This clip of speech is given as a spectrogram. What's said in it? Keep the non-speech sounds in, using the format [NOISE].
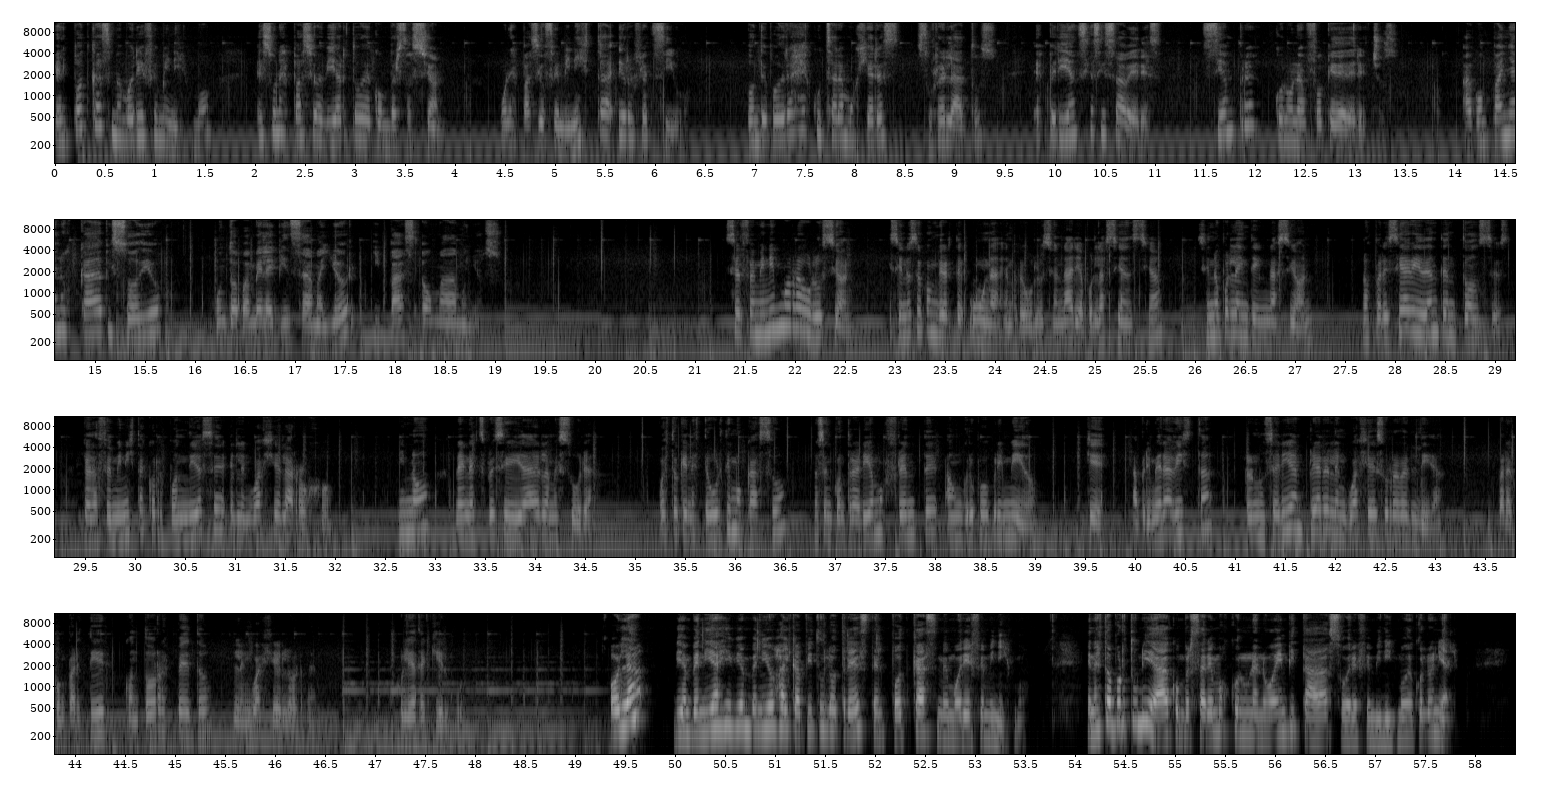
El podcast Memoria y Feminismo es un espacio abierto de conversación, un espacio feminista y reflexivo, donde podrás escuchar a mujeres sus relatos, experiencias y saberes, siempre con un enfoque de derechos. Acompáñanos cada episodio junto a Pamela y Pinzada Mayor y Paz Ahumada Muñoz. Si el feminismo es revolución, y si no se convierte una en revolucionaria por la ciencia, sino por la indignación, nos parecía evidente entonces que a las feministas correspondiese el lenguaje del arrojo, y no la inexpresividad de la mesura, puesto que en este último caso nos encontraríamos frente a un grupo oprimido, que, a primera vista, renunciaría a emplear el lenguaje de su rebeldía, para compartir con todo respeto el lenguaje del orden. Julieta Kirwood. Hola, Bienvenidas y bienvenidos al capítulo 3 del podcast Memoria y Feminismo. En esta oportunidad conversaremos con una nueva invitada sobre feminismo decolonial.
